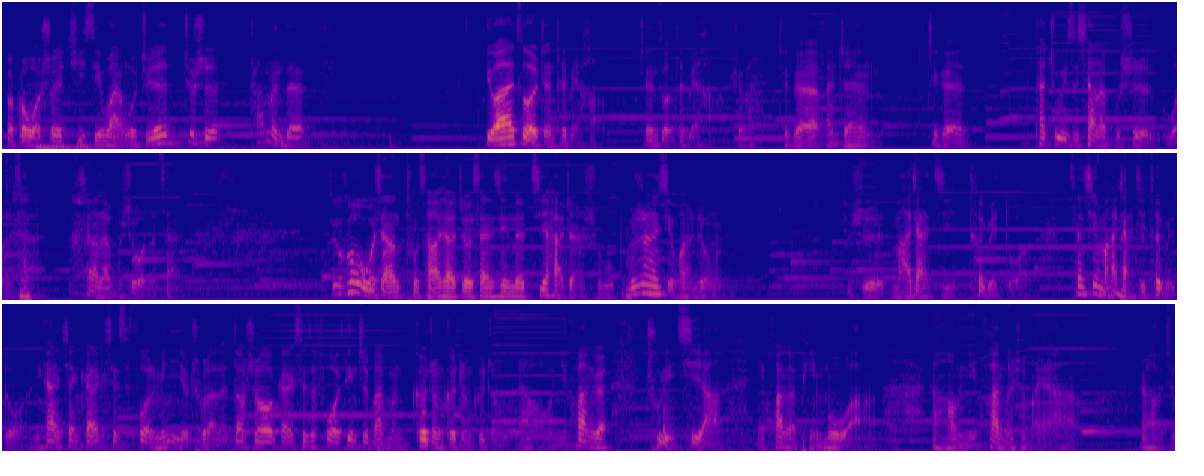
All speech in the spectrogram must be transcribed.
包括我说的 GC One，我觉得就是他们的 UI 做的真特别好，真做的特别好，是吧？这个反正这个 TouchWiz 向来不是我的菜，向来不是我的菜。最后我想吐槽一下，就三星的机海战术，我不是很喜欢这种，就是马甲机特别多。三星马甲机特别多，你看像 Galaxy S Fold mini 就出来了，到时候 Galaxy S Fold 定制版本各种各种各种，然后你换个处理器啊，你换个屏幕啊，然后你换个什么呀，然后就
